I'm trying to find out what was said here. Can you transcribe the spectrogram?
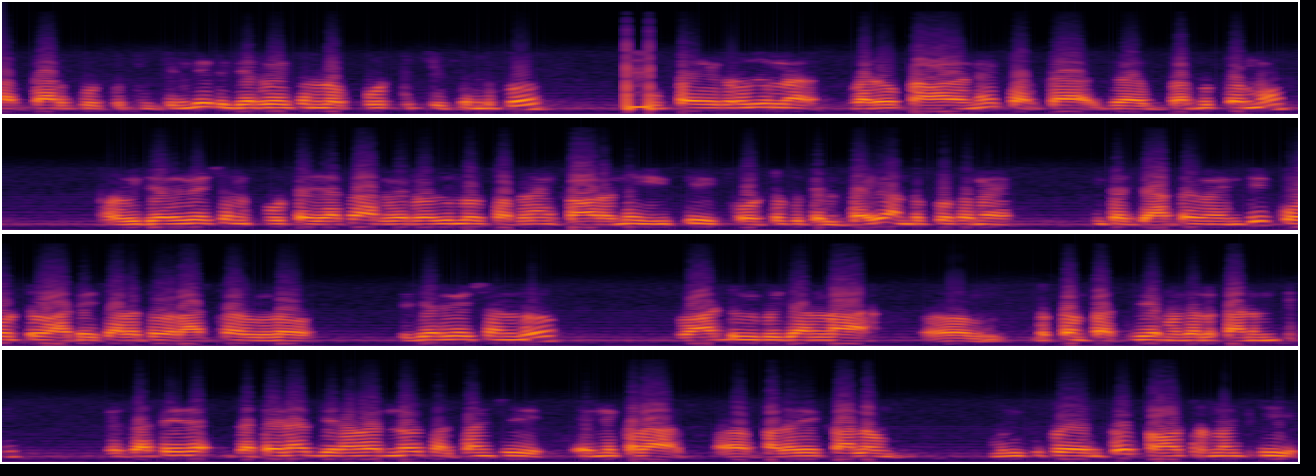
సర్కార్కు సూచించింది. రిజర్వేషన్లో పూర్తి చేసేందుకు ముప్పై రోజుల గడువు కావాలని సర్కార్ ప్రభుత్వము రిజర్వేషన్ పూర్తయ్యాక అరవై రోజుల్లో సమయం కావాలని ఈసీ కోర్టుకు తెలిపాయి. అందుకోసమే ఇంత జాతమైంది కోర్టు ఆదేశాలతో రాష్ట్రాల్లో రిజర్వేషన్లు వార్డు విభజనల మొత్తం ప్రక్రియ మొదలు కానుంది. గత- గతేడాది జనవరిలో సర్పంచ్ ఎన్నికల పదవీ కాలం ముగిసిపోయడంతో సంవత్సరం నుంచి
